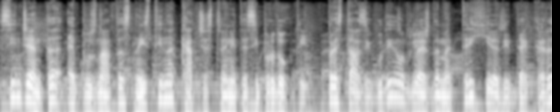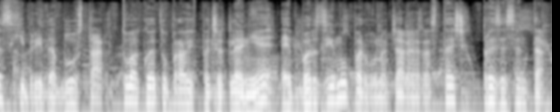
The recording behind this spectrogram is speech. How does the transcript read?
Синджента е позната с наистина качествените си продукти. През тази година отглеждаме 3000 декара с хибрида Blue. Това, което прави впечатление е бързия му първоначален растеж през есента.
